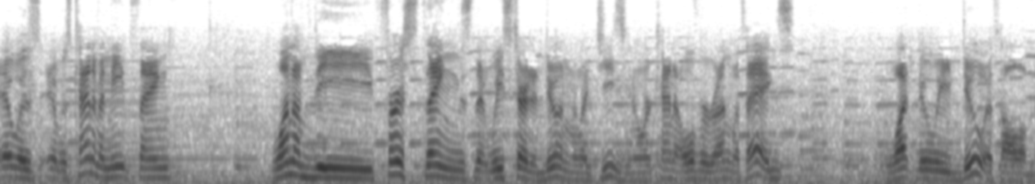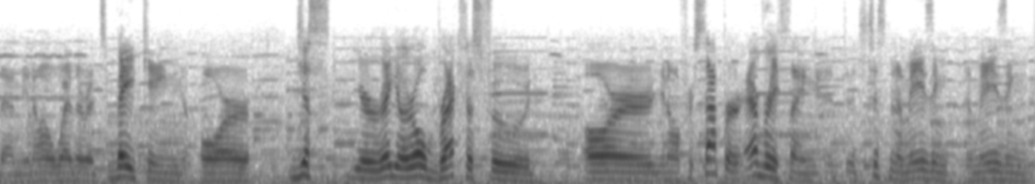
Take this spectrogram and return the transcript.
it was it was kind of a neat thing. One of the first things that we started doing, we're like, geez, you know, we're kind of overrun with eggs. What do we do with all of them? You know, whether it's baking or just your regular old breakfast food or you know for supper everything. It, it's just an amazing amazing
